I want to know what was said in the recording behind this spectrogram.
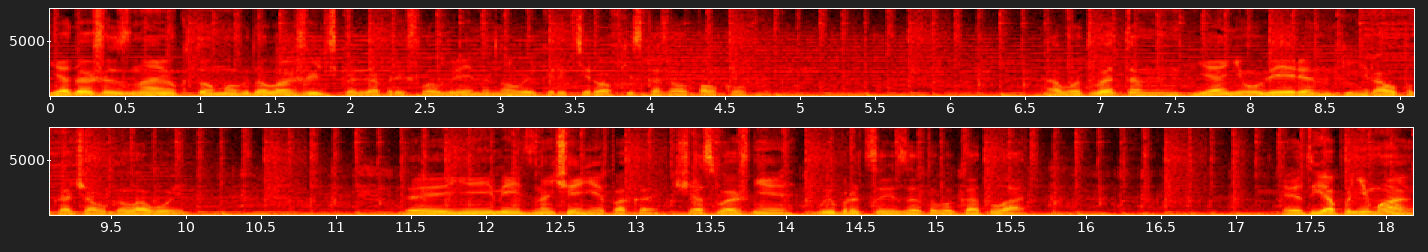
«Я даже знаю, кто мог доложить, когда пришло время новой корректировки», — сказал полковник. «А вот в этом я не уверен», — генерал покачал головой. «Да и не имеет значения пока. Сейчас важнее выбраться из этого котла». «Это я понимаю»,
